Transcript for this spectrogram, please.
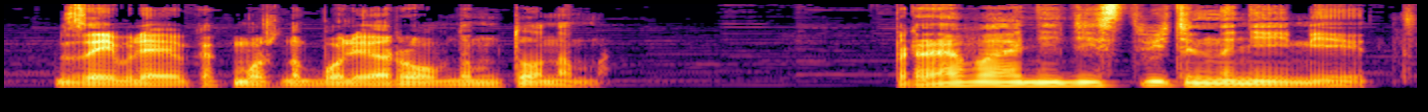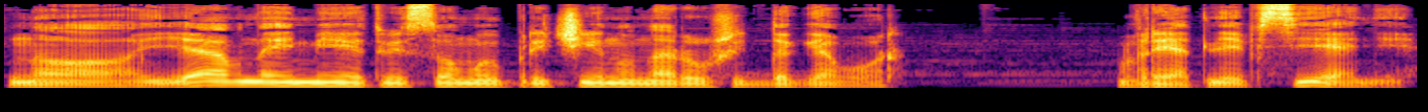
— заявляю как можно более ровным тоном. Права они действительно не имеют, но явно имеют весомую причину нарушить договор. Вряд ли все они.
